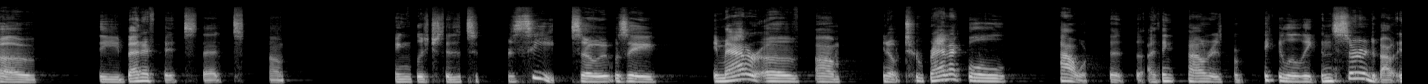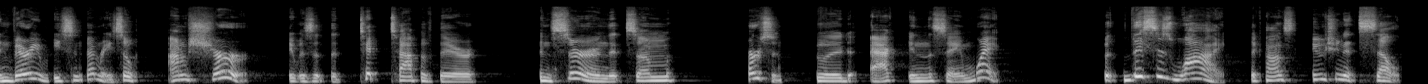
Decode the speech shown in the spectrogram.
of the benefits that um, English citizens receive. So it was a a matter of um, you know tyrannical power that I think founders were particularly concerned about in very recent memory. So I'm sure it was at the tip top of their concern that some person could act in the same way. But this is why the Constitution itself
